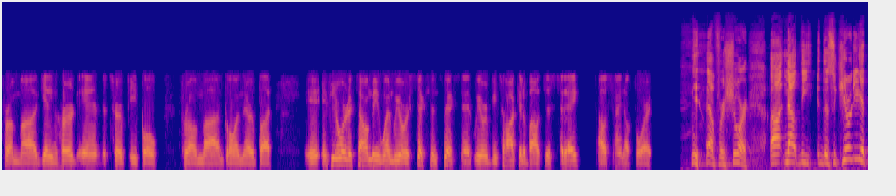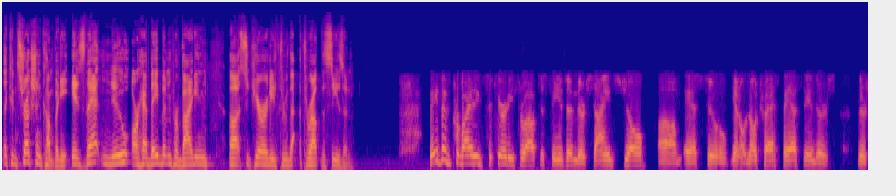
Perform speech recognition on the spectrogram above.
from uh, getting hurt and deter people from uh, going there. But if you were to tell me when we were six and six that we would be talking about this today, I'll sign up for it. Yeah, for sure. Uh, now, the the security at the construction company is that new, or have they been providing uh, security through the, throughout the season? They've been providing security throughout the season. There's signs, Joe, um, as to you know no trespassing. There's there's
